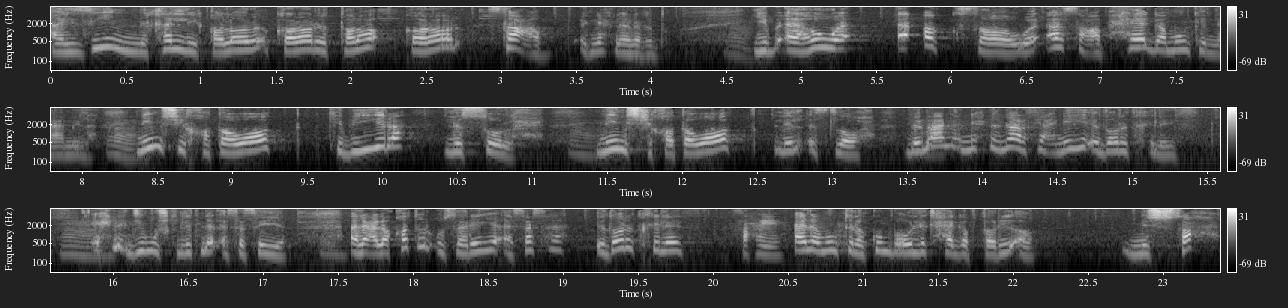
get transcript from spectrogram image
عايزين نخلي قرار قرار الطلاق قرار صعب إن إحنا ناخده. يبقى هو أقصى وأصعب حاجة ممكن نعملها. نمشي خطوات كبيرة للصلح. نمشي خطوات للإصلاح. بمعنى إن إحنا نعرف يعني إيه إدارة خلاف. إحنا دي مشكلتنا الأساسية. العلاقات الأسرية أساسها إدارة خلاف. صحيح. أنا ممكن أكون بقول لك حاجة بطريقة مش صح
